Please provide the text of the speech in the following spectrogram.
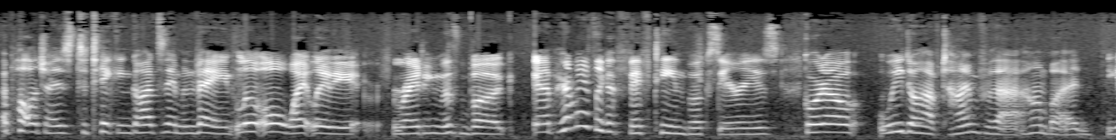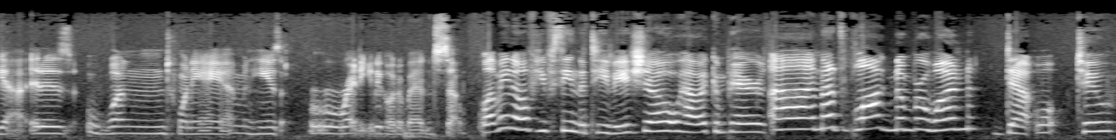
apologize to taking God's name in vain. Little old white lady writing this book. And apparently it's like a 15 book series. Gordo, we don't have time for that, huh bud? Yeah, it is 1.20 a.m. and he is ready to go to bed, so. Let me know if you've seen the TV show, how it compares. Uh, and that's vlog number one well, two,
